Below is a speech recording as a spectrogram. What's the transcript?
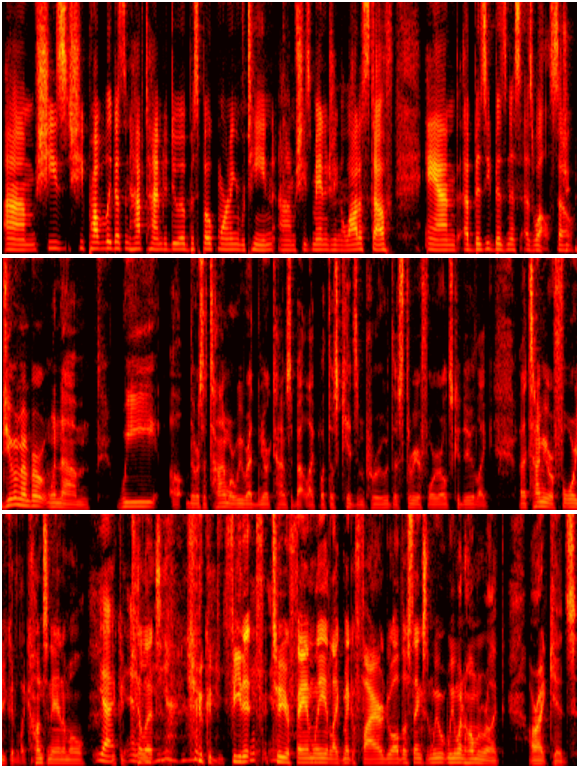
Um, she's she probably doesn't have time to do a bespoke morning routine. Um, she's managing a lot of stuff and a busy business as well. So Do you remember when um we uh, there was a time where we read the New York Times about like what those kids in Peru, those three or four year olds could do. Like by the time you were four, you could like hunt an animal, Yeah, you could and- kill it, you could feed it f- to your family, and like make a fire, do all those things. And we we went home and we are like, all right, kids,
